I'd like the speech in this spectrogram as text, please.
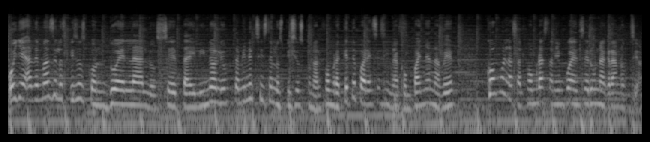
Oye, además de los pisos con duela, loseta y linoleum, también existen los pisos con alfombra. ¿Qué te parece si me acompañan a ver cómo las alfombras también pueden ser una gran opción?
